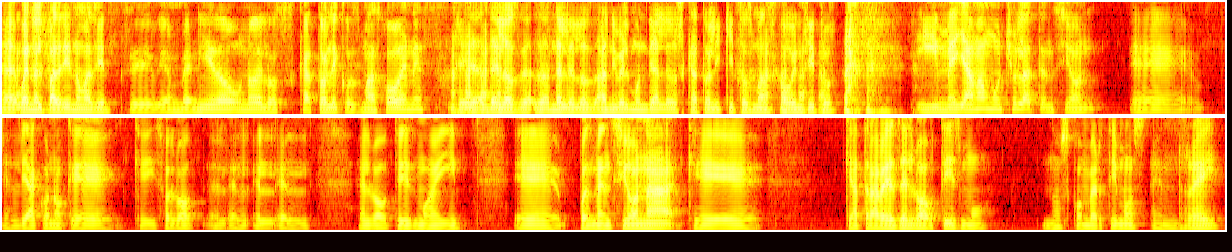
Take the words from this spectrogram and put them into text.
Eh, bueno, el padrino más bien. Sí, bienvenido, uno de los católicos más jóvenes. sí, de los, de los, a nivel mundial de los catoliquitos más jovencitos. y me llama mucho la atención el diácono que, hizo el, el, bautismo ahí, pues menciona que, que a través del bautismo nos convertimos en rey,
